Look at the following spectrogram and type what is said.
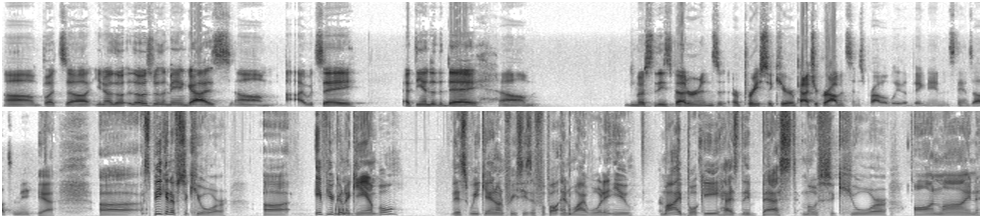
Um, but uh, you know, th- those are the main guys. Um, I would say at the end of the day, um, most of these veterans are pretty secure. Patrick Robinson is probably the big name that stands out to me. Yeah. Uh, speaking of secure, uh, if you're going to gamble this weekend on preseason football, and why wouldn't you? My bookie has the best, most secure online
